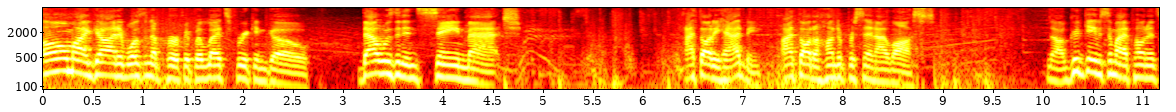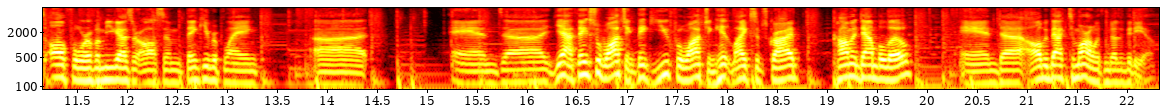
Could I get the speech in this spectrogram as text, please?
Oh my god, it wasn't a perfect, but let's freaking go. That was an insane match. I thought he had me. I thought 100% I lost. No, good games to my opponents, all four of them. You guys are awesome. Thank you for playing. Uh, and uh, yeah, thanks for watching. Thank you for watching. Hit like, subscribe, comment down below, and uh, I'll be back tomorrow with another video.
